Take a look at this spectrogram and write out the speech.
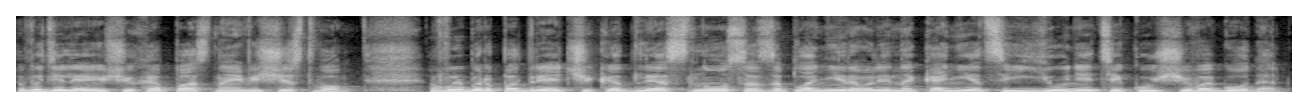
выделяющих опасное вещество. Выбор подрядчика для сноса запланировали на конец июня текущего года.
